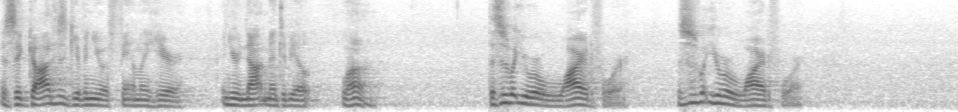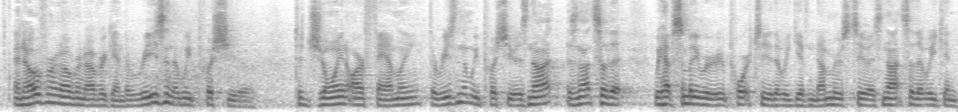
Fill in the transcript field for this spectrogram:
is that God has given you a family here and you're not meant to be alone. This is what you were wired for. This is what you were wired for. And over and over and over again, the reason that we push you to join our family, the reason that we push you is not, is not so that we have somebody we report to that we give numbers to. It's not so that we can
